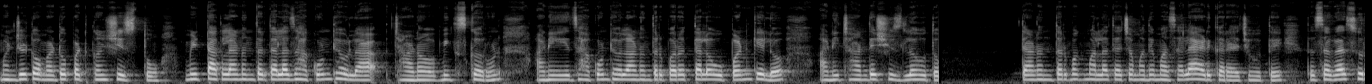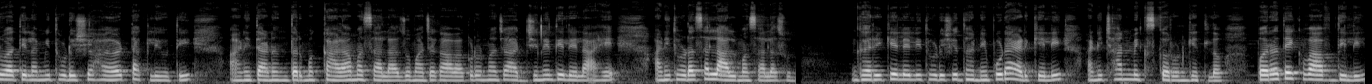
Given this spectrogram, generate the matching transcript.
म्हणजे टोमॅटो पटकन शिजतो. मीठ टाकल्यानंतर त्याला झाकून ठेवला छान मिक्स करून आणि झाकून ठेवल्यानंतर परत त्याला ओपन केलं आणि छान ते शिजलं होतं. त्यानंतर मग मला त्याच्यामध्ये मसाला ॲड करायचे होते. तर सगळ्यात सुरुवातीला मी थोडीशी हळद टाकली होती आणि त्यानंतर मग काळा मसाला जो माझ्या गावाकडून माझ्या आजीने दिलेला आहे आणि थोडासा लाल मसालासुद्धा घरी केलेली थोडीशी धनेपूड ॲड केली आणि छान मिक्स करून घेतलं. परत एक वाफ दिली.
